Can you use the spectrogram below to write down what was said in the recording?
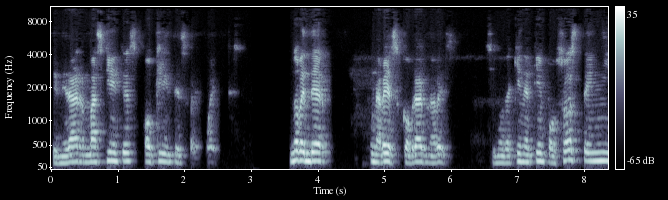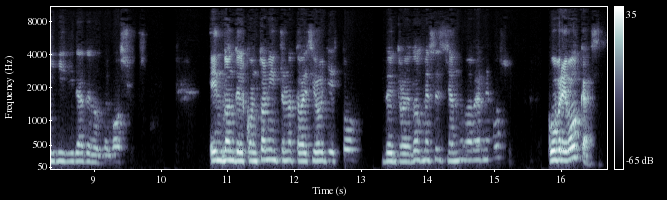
Generar más clientes o clientes frecuentes. No vender una vez, cobrar una vez, sino de aquí en el tiempo. Sostenibilidad de los negocios. En donde el control interno te va a decir, oye, esto dentro de dos meses ya no va a haber negocio. Cubre bocas.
